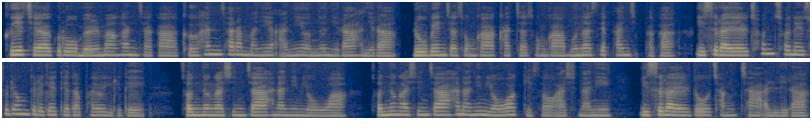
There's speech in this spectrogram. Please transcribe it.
그의 제약으로 멸망한 자가 그 한 사람만이 아니었느니라 하니라. 루벤 자손과 갓 자손과 문하세 반지파가 이스라엘 천천의 수령들에게 대답하여 이르되 전능하신 자 하나님 여호와 전능하신 자 하나님 여호와께서 아시나니 이스라엘도 장차 알리라.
